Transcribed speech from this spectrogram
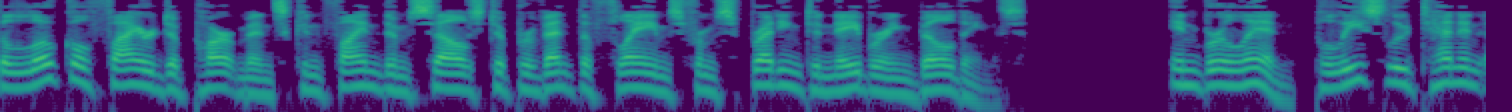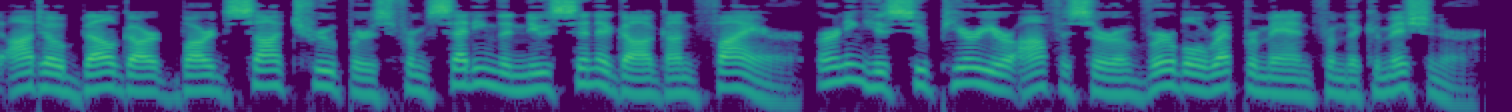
The local fire departments confined themselves to prevent the flames from spreading to neighboring buildings. In Berlin, Police Lieutenant Otto Bellgardt barred SAW troopers from setting the new synagogue on fire, earning his superior officer a verbal reprimand from the commissioner.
